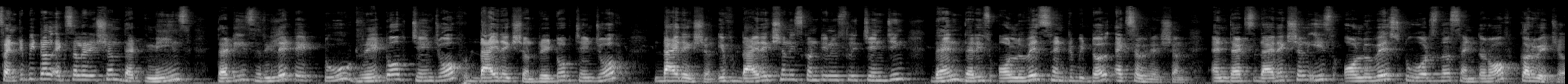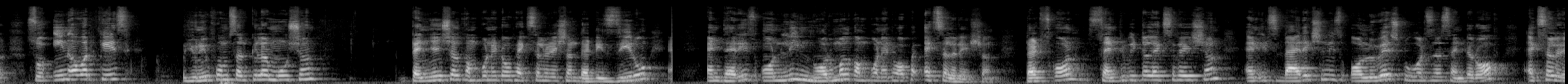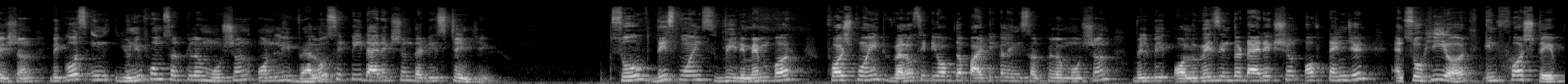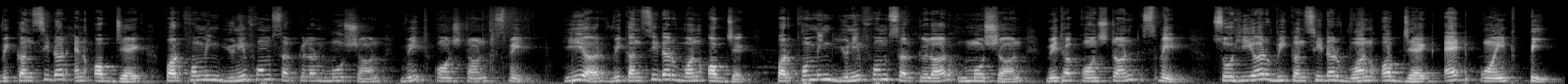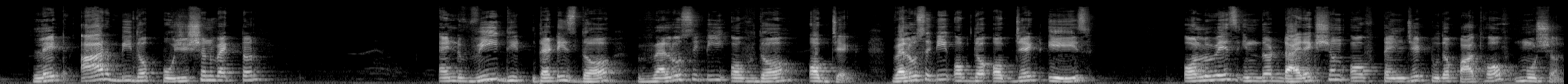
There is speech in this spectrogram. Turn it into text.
centripetal acceleration that means that is related to rate of change of direction rate of change of direction. If direction is continuously changing then there is always centripetal acceleration. And that direction is always towards the center of curvature. So in our case uniform circular motion tangential component of acceleration that is zero and there is only normal component of acceleration that's called centripetal acceleration and its direction is always towards the center of acceleration because in uniform circular motion only velocity direction that is changing so these points we remember First point, velocity of the particle in circular motion will be always in the direction of tangent. And so here in first step, we consider an object performing uniform circular motion with constant speed. Here we consider one object performing uniform circular motion with a constant speed. So here we consider one object at point P. Let R be the position vector and v that is the velocity of the object velocity of the object is always in the direction of tangent to the path of motion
